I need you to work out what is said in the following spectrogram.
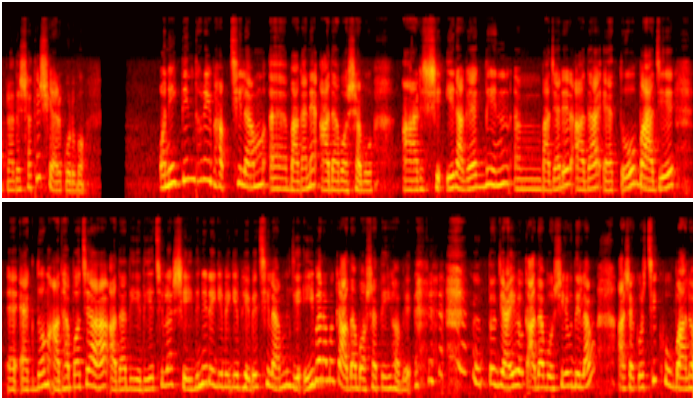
আপনাদের সাথে শেয়ার করব। অনেক দিন ধরেই ভাবছিলাম বাগানে আদা বসাবো। আর সে, এর আগে একদিন বাজারের আদা এত বাজে একদম আধা পচা আদা দিয়ে দিয়েছিল। সেই দিনে রেগে বেগে ভেবেছিলাম যে এইবার আমাকে আদা বসাতেই হবে। তো যাই হোক, আদা বসিয়েও দিলাম। আশা করছি খুব ভালো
